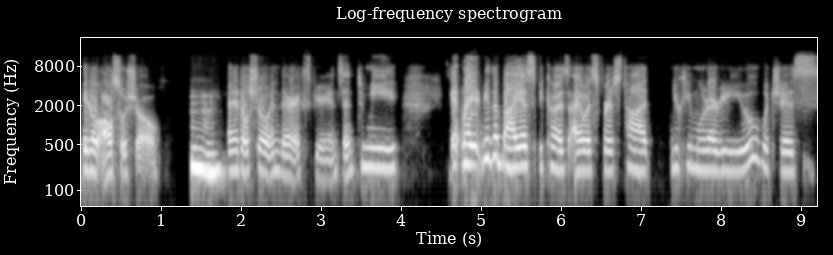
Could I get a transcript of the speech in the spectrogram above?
it'll also show. Mm-hmm. And it'll show in their experience. And to me, it might be the bias because I was first taught Yukimura Ryu, which is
